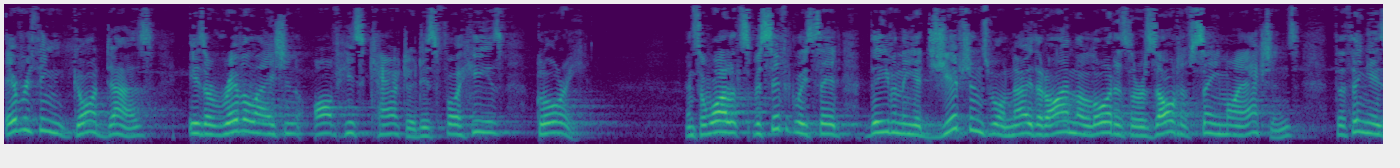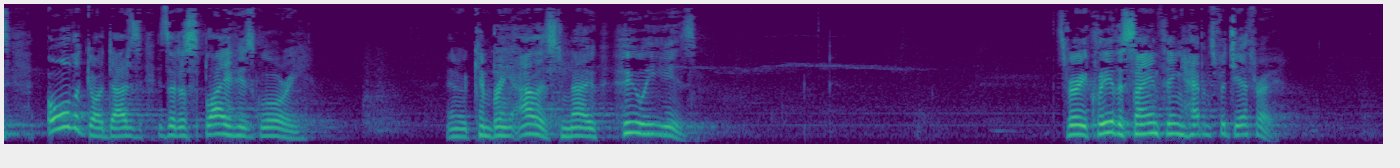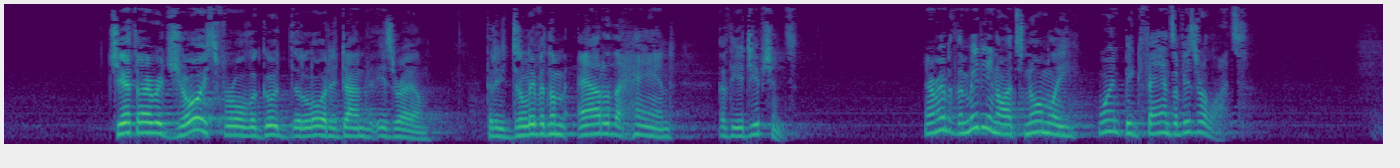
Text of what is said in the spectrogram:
Everything God does is a revelation of his character. It is for his glory. And so while it specifically said that even the Egyptians will know that I am the Lord as the result of seeing my actions, the thing is, all that God does is a display of his glory. And it can bring others to know who he is. It's very clear the same thing happens for Jethro. Jethro rejoiced for all the good the Lord had done for Israel, that he delivered them out of the hand of the Egyptians. Now remember, the Midianites normally weren't big fans of Israelites.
